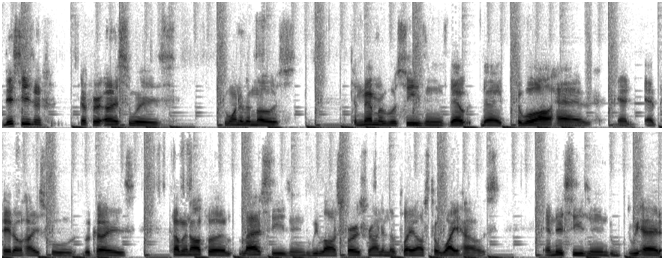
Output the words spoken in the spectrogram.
This season for us was one of the most memorable seasons that that we'll all have at at Paetow High School because coming off of last season, we lost first round in the playoffs to White House and this season, we had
